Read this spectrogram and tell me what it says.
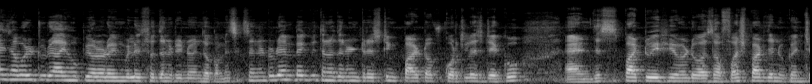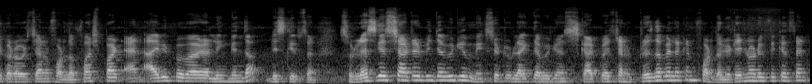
guys, how are you today? I hope you are doing well. So then let know in the comment section. And today I'm back with another interesting part of Quirkless Deku. And this is part 2. If you haven't watched the first part, then you can check out our channel for the first part. And I will provide a link in the description. So let's get started with the video. Make sure to like the video and subscribe to our channel. Press the bell icon for the latest notification.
